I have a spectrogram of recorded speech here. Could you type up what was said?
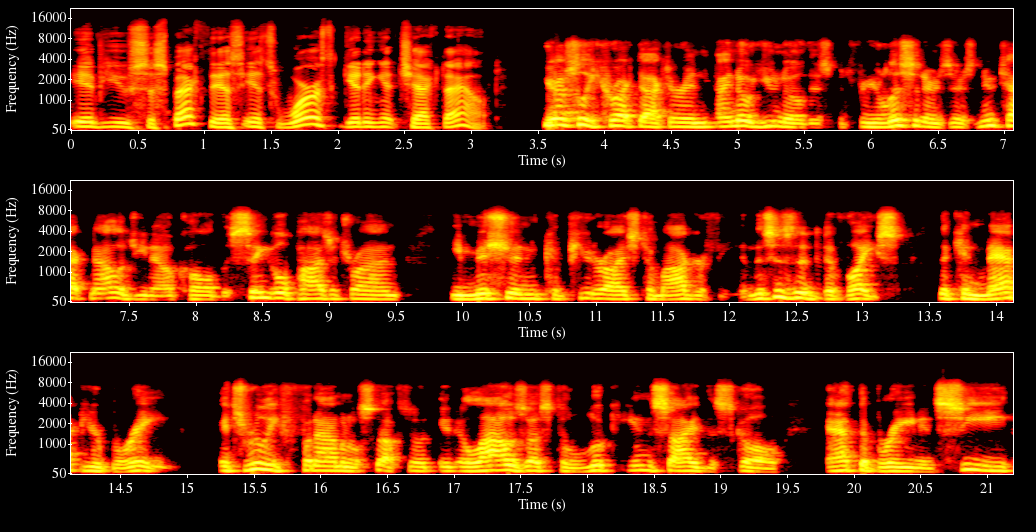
if you suspect this, it's worth getting it checked out. You're absolutely correct, doctor. And I know you know this, but for your listeners, there's new technology now called the single positron emission computerized tomography. And this is a device that can map your brain. It's really phenomenal stuff. So it allows us to look inside the skull at the brain and see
